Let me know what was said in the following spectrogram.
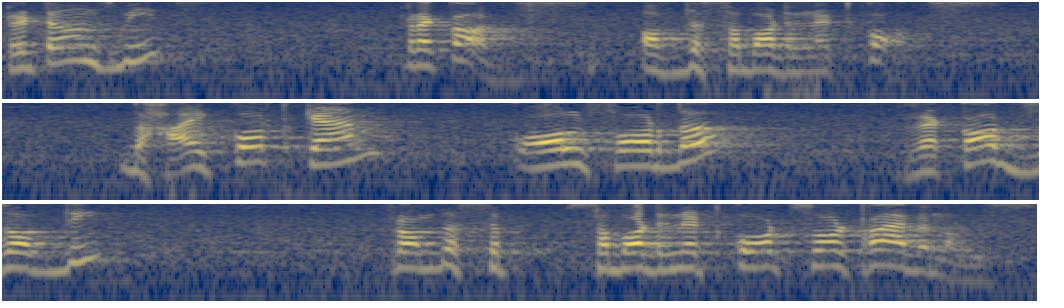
Returns means records of the subordinate courts. The High Court can call for the records of the from the sub subordinate courts or tribunals.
